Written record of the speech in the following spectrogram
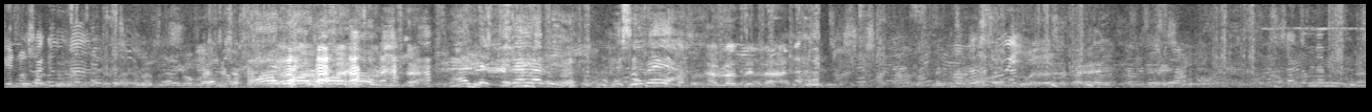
Que nos saquen una... Hay que estirarla bien, que se vea. Hablas de la... Sácame a mí una.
